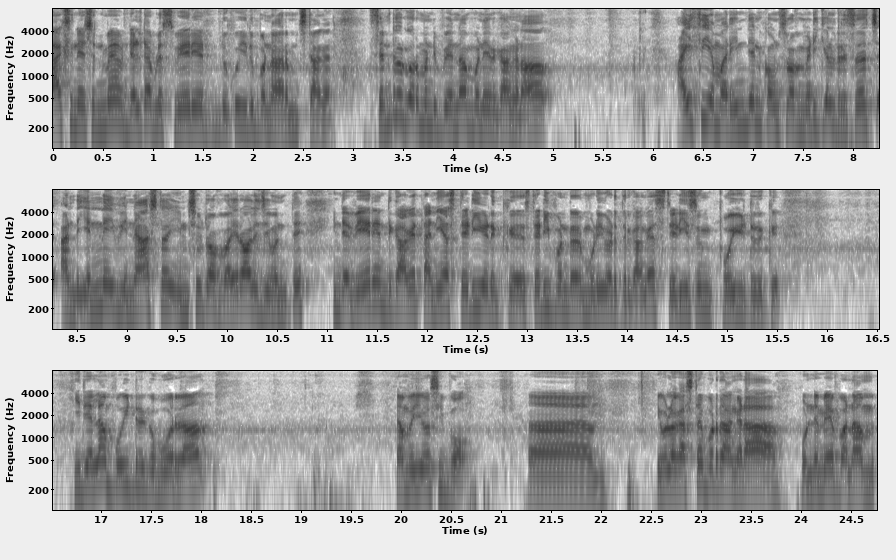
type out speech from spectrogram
வேக்சினேஷனுமே டெல்டா ப்ளஸ் வேரியண்ட்டுக்கும் இது பண்ண ஆரம்பிச்சிட்டாங்க. சென்ட்ரல் கவர்மெண்ட் இப்போ என்ன பண்ணியிருக்காங்கன்னா ICMR Indian council of medical research and NIV national institute of virology வந்துட்டு இந்த வேரியண்ட்டுக்காக தனியாக ஸ்டடி எடுக்க ஸ்டடி பண்ணுற முடிவு எடுத்திருக்காங்க. ஸ்டடீஸும் போயிட்டுருக்கு. இதெல்லாம் போயிட்டு இருக்க போது தான் நம்ம யோசிப்போம். இவ்வளோ கஷ்டப்படுறாங்கடா. ஒன்றுமே பண்ணாமல்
